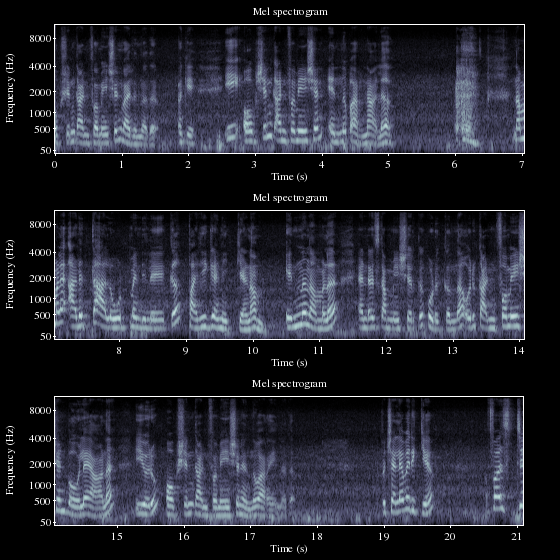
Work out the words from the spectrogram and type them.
ഓപ്ഷൻ കൺഫർമേഷൻ വരുന്നത്. ഓക്കെ ഈ ഓപ്ഷൻ കൺഫർമേഷൻ എന്ന് പറഞ്ഞാൽ നമ്മളെ അടുത്ത അലോട്ട്മെന്റിലേക്ക് പരിഗണിക്കണം എന്ന് നമ്മൾ എൻട്രൻസ് കമ്മീഷർക്ക് കൊടുക്കുന്ന ഒരു കൺഫർമേഷൻ പോലെയാണ് ഈ ഒരു ഓപ്ഷൻ കൺഫർമേഷൻ എന്ന് പറയുന്നത്. അപ്പോൾ ചിലവർക്ക് ഫസ്റ്റ്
